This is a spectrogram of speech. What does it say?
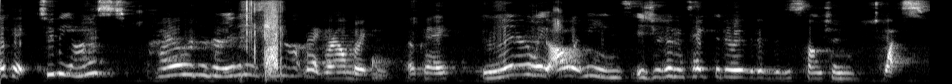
Okay, to be honest, higher order derivatives are not that groundbreaking, okay? Literally all it means is you're going to take the derivative of this function twice.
